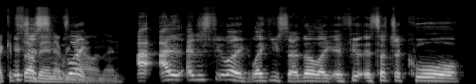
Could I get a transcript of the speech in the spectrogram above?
I can It sub just in every like- now and then. I, I I just feel like like you said though, like it feel it's such a cool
